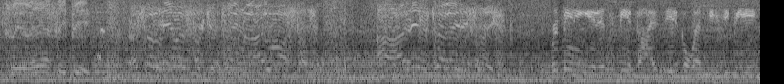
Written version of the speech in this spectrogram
For ASAP. That's some units for containment. I lost I need a 1083. Remaining units be advised vehicle west ECB.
